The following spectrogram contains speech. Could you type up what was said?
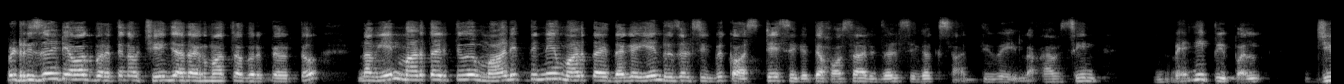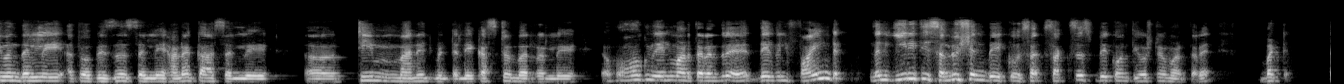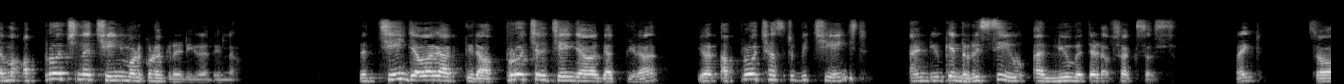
ಬಟ್ ರಿಸಲ್ಟ್ ಯಾವಾಗ ಬರುತ್ತೆ? ನಾವು ಚೇಂಜ್ ಆದಾಗ ಮಾತ್ರ ಬರುತ್ತೆ ಹೊರತು ನಾವ್ ಏನ್ ಮಾಡ್ತಾ ಇರ್ತೀವಿ ಮಾಡಿದ್ದನ್ನೇ ಮಾಡ್ತಾ ಇದ್ದಾಗ ಏನ್ ರಿಸಲ್ಟ್ ಸಿಗ್ಬೇಕು? ಅಷ್ಟೇ ಸಿಗುತ್ತೆ. ಹೊಸ ರಿಸಲ್ಟ್ ಸಿಗಕ್ ಸಾಧ್ಯವೇ ಇಲ್ಲ. ಐ ಸೀನ್ ಮೆನಿ ಪೀಪಲ್ ಜೀವನದಲ್ಲಿ ಅಥವಾ ಬಿಸ್ನೆಸ್ ಅಲ್ಲಿ, ಹಣಕಾಸಲ್ಲಿ ಟೀಮ್ ಮ್ಯಾನೇಜ್ಮೆಂಟ್ ಅಲ್ಲಿ ಕಸ್ಟಮರ್ ಅಲ್ಲಿ, ಯಾವಾಗ್ಲೂ ಏನ್ ಮಾಡ್ತಾರೆ ಅಂದ್ರೆ ದೇ ವಿಲ್ ಫೈಂಡ್ ನನ್ಗೆ ಈ ರೀತಿ ಸೊಲ್ಯೂಷನ್ ಬೇಕು ಸಕ್ಸಸ್ ಬೇಕು ಅಂತ ಯೋಚನೆ ಮಾಡ್ತಾರೆ. ಬಟ್ ತಮ್ಮ ಅಪ್ರೋಚ್ನ ಚೇಂಜ್ ಮಾಡ್ಕೊಳಕ್ ರೆಡಿ ಇರೋದಿಲ್ಲ. ಚೇಂಜ್ ಯಾವಾಗ ಆಗ್ತೀರಾ? ಅಪ್ರೋಚ್ ಅಲ್ಲಿ ಚೇಂಜ್ ಯಾವಾಗ ಆಗ್ತೀರಾ? Your approach has to be changed and you can receive a new method of success right so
